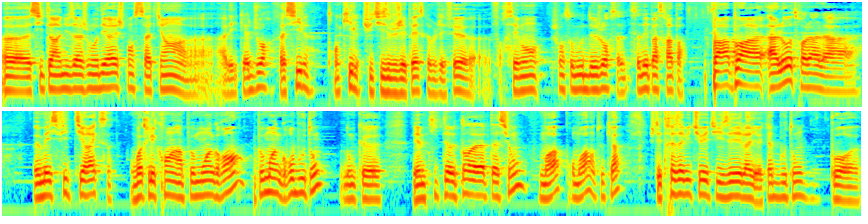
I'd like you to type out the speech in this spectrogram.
Euh, si tu as un usage modéré, je pense que ça tient euh, allez 4 jours, facile, tranquille. Tu utilises le GPS comme j'ai fait, euh, forcément, je pense au bout de 2 jours, ça, ça dépassera pas. Par rapport à, à l'autre, là, la Amazfit T-Rex, on voit que l'écran est un peu moins grand, un peu moins gros bouton. Donc euh, il y a un petit euh, temps d'adaptation, moi, pour moi en tout cas. J'étais très habitué à utiliser, là il y avait quatre boutons pour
